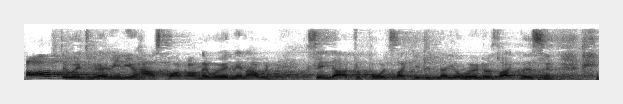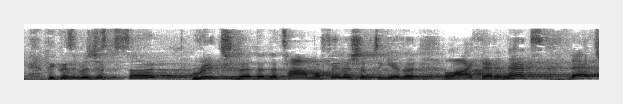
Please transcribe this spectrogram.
Afterwards, we only knew how spot on they were, and then I would send out reports like, You didn't know your word was like this. And because it was just so rich, the, the, the time of fellowship together like that. And that's, that's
